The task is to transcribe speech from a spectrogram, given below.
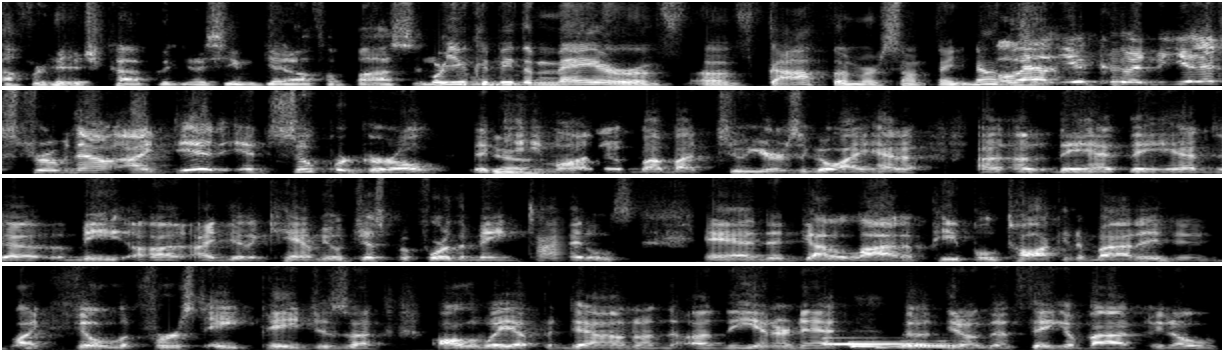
Alfred Hitchcock, but you know, see him get off a bus. And or you could be the mayor of, of Gotham or something. No, well, you could. Yeah, that's true. Now, I did in Supergirl that yeah. came on about two years ago. I had a, a, a they had they had uh, me. Uh, I did a cameo just before the main titles, and it got a lot of people talking about it. And like fill the first eight pages uh, all the way up and down on on the internet. The you know the thing about you know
